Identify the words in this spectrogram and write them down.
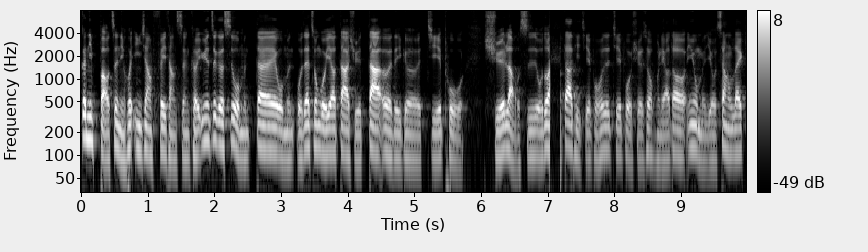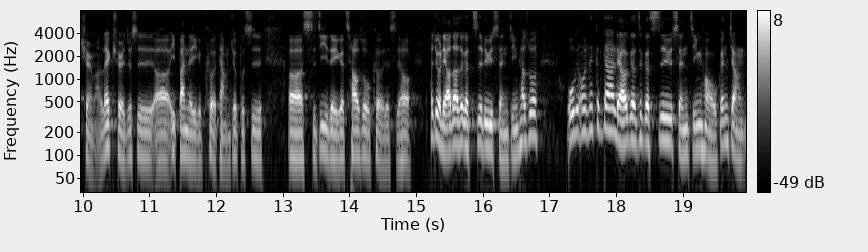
跟你保证你会印象非常深刻，因为这个是我们在我们我在中国医药大学大二的一个解剖学老师，我都大体解剖或者解剖学的时候，我们聊到，因为我们有上 lecture 嘛，lecture 就是呃一般的一个课堂，就不是呃实际的一个操作课的时候，他就聊到这个自律神经，他说。我我来跟大家聊一个这个自律神经哈，我跟你讲，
